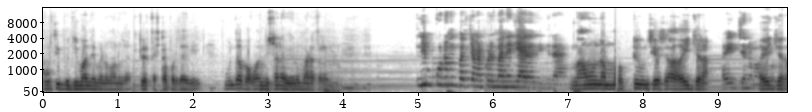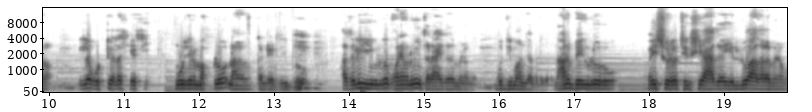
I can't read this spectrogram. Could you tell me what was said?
ಪೂರ್ತಿ ಬುದ್ಧಿಮಾಂದೆ ಮೇಡಮ್ ಅವ್ನಿಗೆ. ಇಷ್ಟು ಕಷ್ಟಪಡ್ತಾ ಇದ್ವಿ. ಮುಂದೆ ಭಗವಂತ ಇಷ್ಟ ನಾವೇನು ಮಾಡೋಕ್ಕಲ್ಲ ಮೇಡಮ್ ನಿಮ್ಮ ಕುಟುಂಬ ಪರಿಚಯ ಮಾಡ್ಕೊಳ್ಳಿ ಮನೇಲಿ ಯಾರು ಇದ್ದೀರಾ? ನಾವು ನಮ್ಮ ಒಟ್ಟು ಒಂದು ಸೇರಿಸಿ ಐದು ಜನ. ಐದು ಜನ ಐದು ಜನ. ಇಲ್ಲ ಒಟ್ಟು ಎಲ್ಲ ಸೇರಿಸಿ. ಮೂರು ಜನ ಮಕ್ಕಳು ನಾವು ಕಂಡು ಹಿಡ್ತಿದ್ವಿ ಅದರಲ್ಲಿ ಇವನಿಗೆ ಕೊನೆಯವನಿಗೆ ಈ ಥರ ಆಗಿದೆ ಮೇಡಮ್. ಬುದ್ಧಿಮಾನ್ ಆಗ್ಬಿಡ್ದು ನಾನು ಬೆಂಗಳೂರು ಮೈಸೂರೆಲ್ಲ ಚಿಕಿತ್ಸೆ ಆಗ ಎಲ್ಲೂ ಆಗಲ್ಲ ಮೇಡಮ್.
